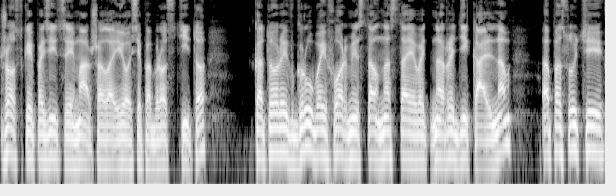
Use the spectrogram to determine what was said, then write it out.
жесткой позиции маршала Иосипа Брос Тито, который в грубой форме стал настаивать на радикальном, а по сути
